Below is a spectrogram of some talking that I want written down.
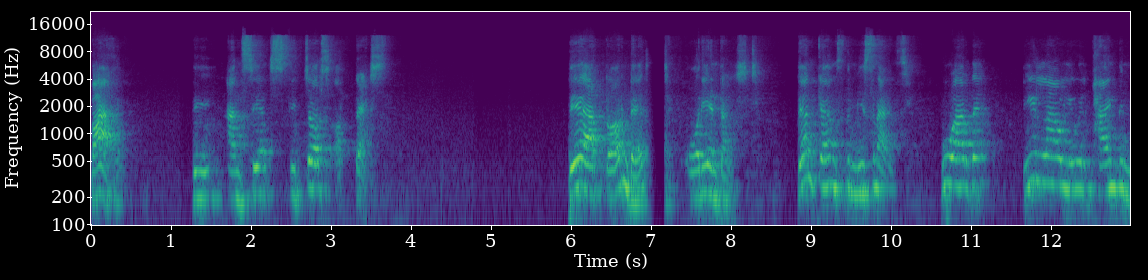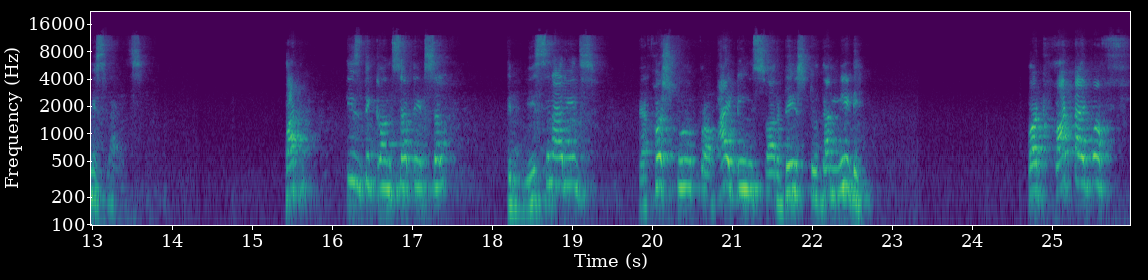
by the ancient scriptures or texts. They are termed as Orientalists. Then comes the missionaries. Who are they? Till now you will find the missionaries. What is the concept itself? The missionaries refers to providing service to the needy. But what type of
